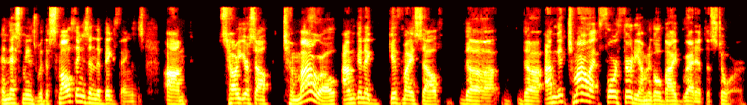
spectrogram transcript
And this means with the small things and the big things. Um, tell yourself tomorrow i'm going to give myself the the i'm going tomorrow at 4:30 i'm going to go buy bread at the store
